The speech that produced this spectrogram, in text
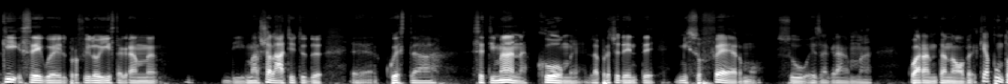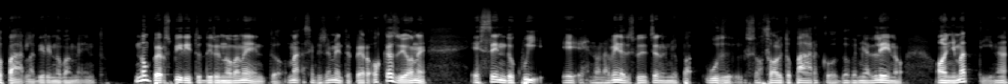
chi segue il profilo Instagram di Martial Attitude, eh, questa settimana, come la precedente, mi soffermo su Esagramma 49, che appunto parla di rinnovamento. Non per spirito di rinnovamento, ma semplicemente per occasione, essendo qui e non avendo a disposizione il mio pa- il solito parco dove mi alleno ogni mattina,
